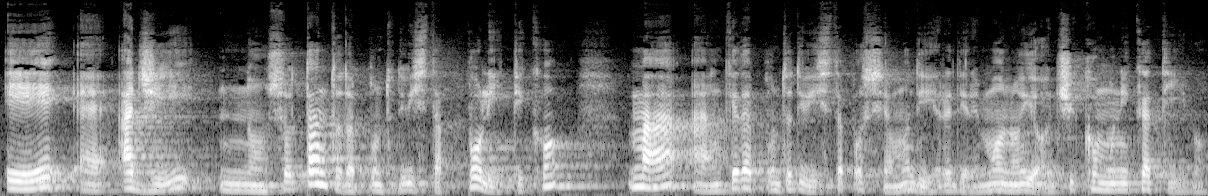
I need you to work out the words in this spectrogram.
e eh, agì non soltanto dal punto di vista politico, ma anche dal punto di vista, possiamo dire, diremmo noi oggi, comunicativo.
